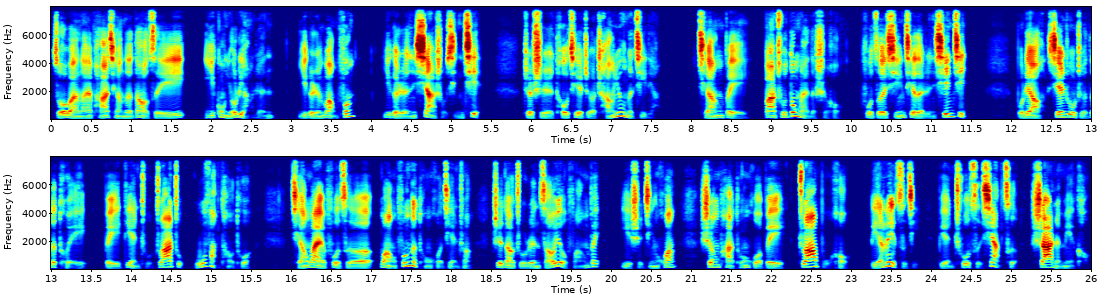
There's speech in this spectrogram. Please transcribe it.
昨晚来爬墙的盗贼一共有两人，一个人望风，一个人下手行窃，这是偷窃者常用的伎俩。墙被扒出洞来的时候，负责行窃的人先进。”不料先入者的腿被店主抓住，无法逃脱。墙外负责望风的同伙见状，知道主人早有防备，一时惊慌，生怕同伙被抓捕后连累自己，便出此下策，杀人灭口。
